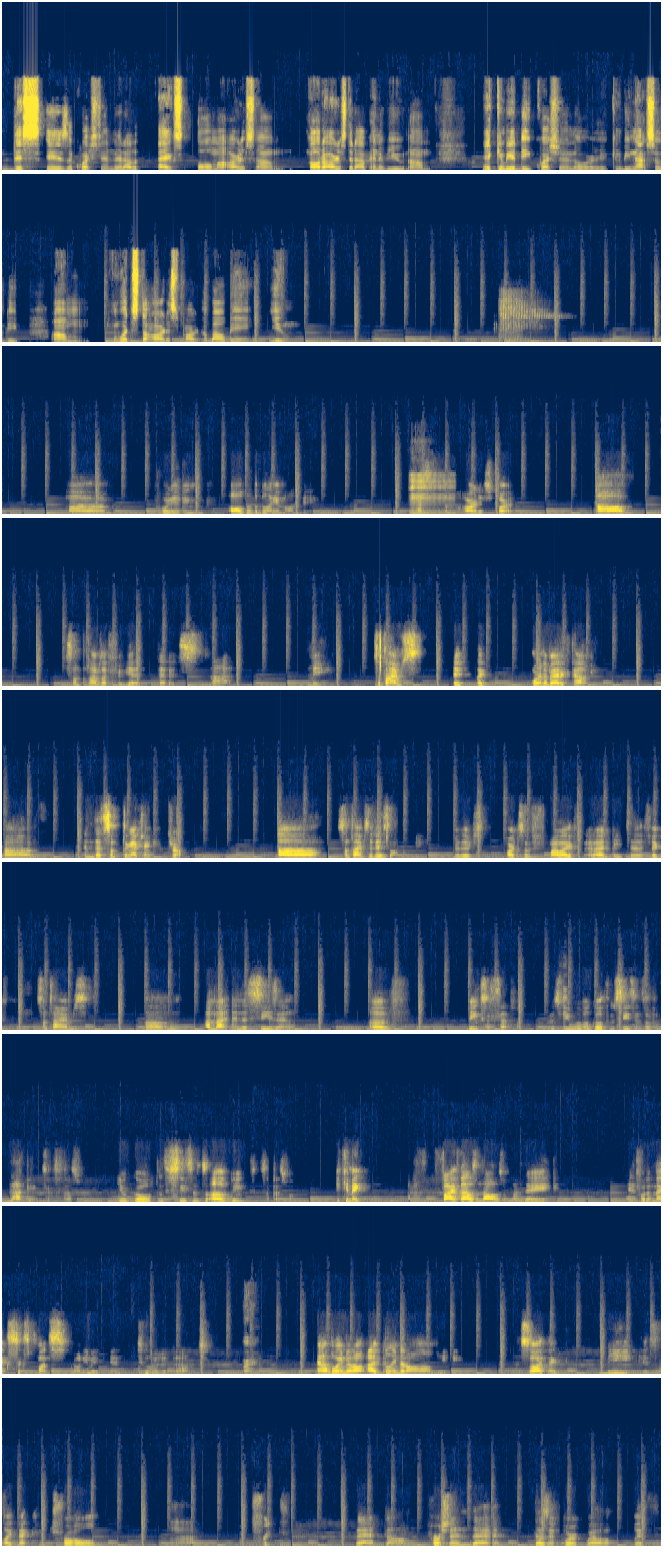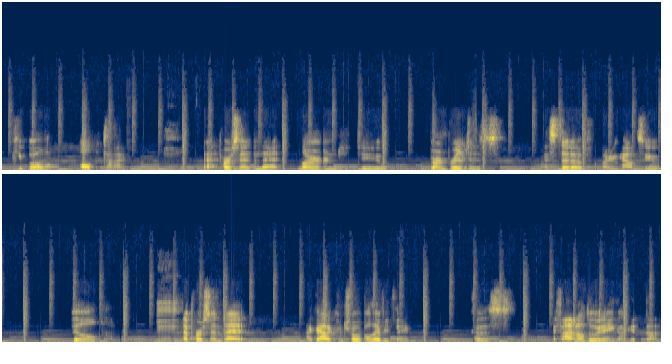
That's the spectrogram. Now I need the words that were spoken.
this is a question that I ask all my artists, um, all the artists that I've interviewed. Um, it can be a deep question or it can be not so deep. Um, what's the hardest part about being you? Um, putting all the blame on me. That's Mm, the hardest part. Um, sometimes I forget that it's not me. Sometimes it like we're in a bad economy, um, and that's something I can't control. Uh, sometimes it is on me. There's parts of my life that I need to fix. Sometimes um, I'm not in the season of being successful. Because you will go through seasons of not being successful. You'll go through seasons of being successful. You can make five thousand dollars in one day, and for the next six months, you're only making two hundred dollars. right. And I blame it all. I blame it all on me. So I think me is like that control uh, freak, that um, person that doesn't work well with people all the time. That person that learned to burn bridges instead of learning how to build them. mm, That person that I gotta control everything because if I don't do it, it ain't gonna get done.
